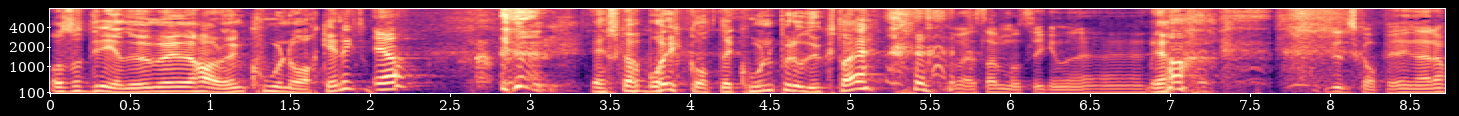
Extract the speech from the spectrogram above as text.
Og så du med, har du en kornåker, liksom. Ja. Jeg skal boikotte kornprodukter, jeg. Nå er selvmotsigende Ja. budskapet i den her, ja.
